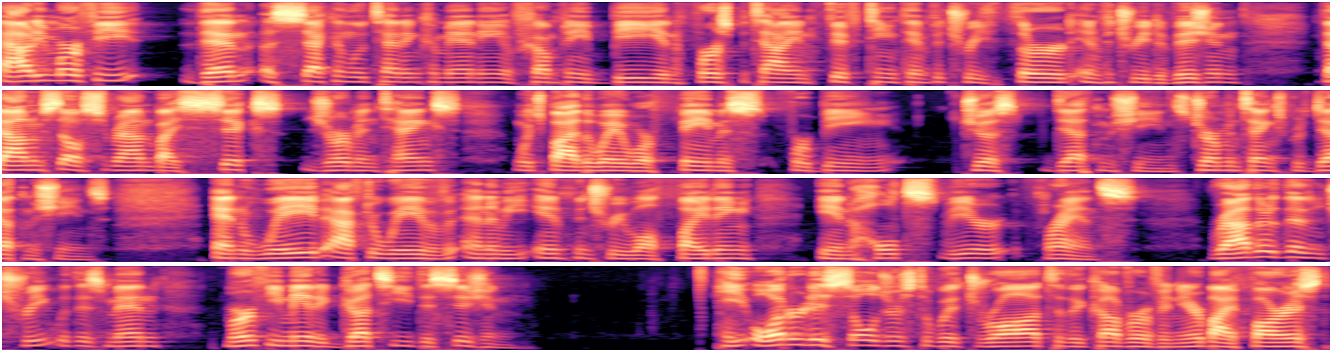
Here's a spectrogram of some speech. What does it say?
Audie Murphy, then a second lieutenant commanding of Company B in 1st Battalion, 15th Infantry, 3rd Infantry Division, found himself surrounded by six German tanks, which, by the way, were famous for being just death machines. German tanks were death machines. And wave after wave of enemy infantry while fighting in Holtzwihr, France. Rather than retreat with his men, Murphy made a gutsy decision. He ordered his soldiers to withdraw to the cover of a nearby forest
